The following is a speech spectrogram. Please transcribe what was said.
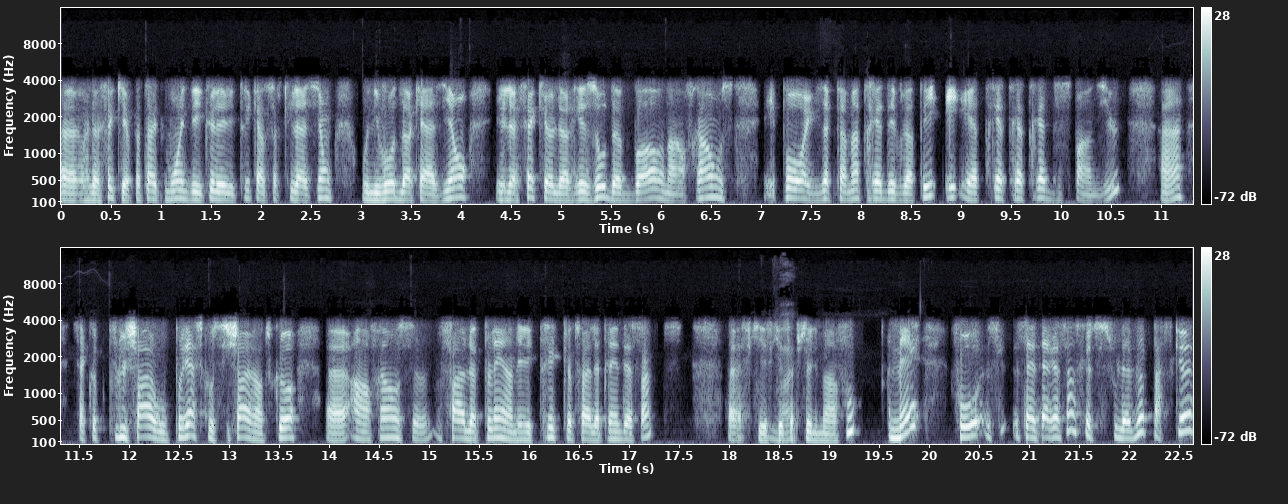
Euh, le fait qu'il y a peut-être moins de véhicules électriques en circulation au niveau de l'occasion et le fait que le réseau de bornes en France n'est pas exactement très développé et est très, très, très dispendieux. Hein. Ça coûte plus cher ou presque aussi cher, en tout cas, euh, en France, faire le plein en électrique que de faire le plein d'essence, euh, ce qui est, ce qui est absolument fou. Mais faut, c'est intéressant ce que tu soulèves là parce que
